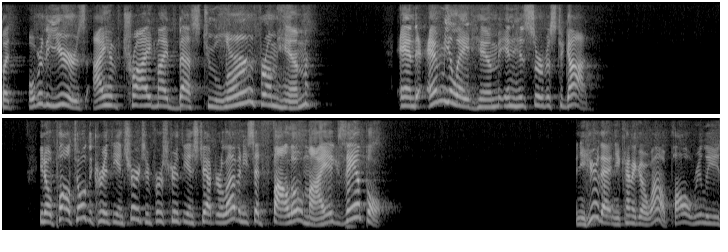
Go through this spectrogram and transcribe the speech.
But over the years, I have tried my best to learn from him and emulate him in his service to God. You know, Paul told the Corinthian church in 1 Corinthians chapter 11, he said, Follow my example. And you hear that and you kind of go, wow, Paul really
